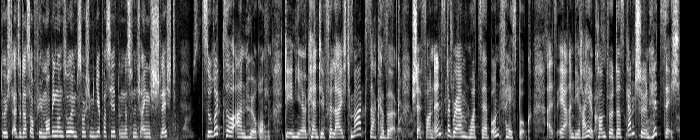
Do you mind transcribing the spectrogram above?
durch, also dass auch viel Mobbing und so im Social Media passiert und das finde ich eigentlich schlecht. Zurück zur Anhörung. Den hier kennt ihr vielleicht Mark Zuckerberg, Chef von Instagram, WhatsApp und Facebook. Als er an die Reihe kommt, wird es ganz schön hitzig.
